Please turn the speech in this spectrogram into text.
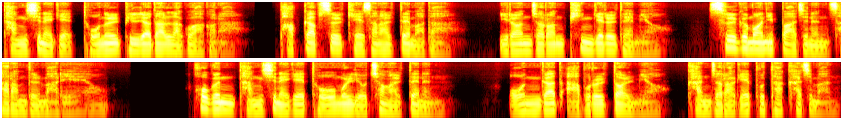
당신에게 돈을 빌려달라고 하거나 밥값을 계산할 때마다 이런저런 핑계를 대며 슬그머니 빠지는 사람들 말이에요. 혹은 당신에게 도움을 요청할 때는 온갖 아부를 떨며 간절하게 부탁하지만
